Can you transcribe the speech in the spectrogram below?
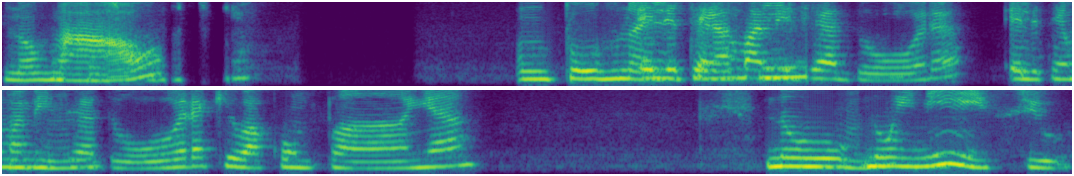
normal. Um turno Ele de tem uma mediadora. Ele tem uma uhum. mediadora que o acompanha. No, uhum. no início,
